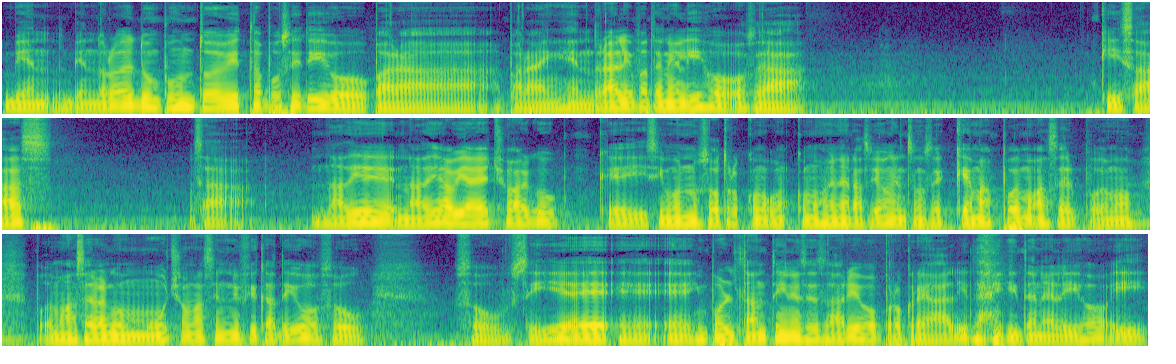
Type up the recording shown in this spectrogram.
bien- viéndolo desde un punto de vista positivo para, para engendrar y para tener hijos, o sea, quizás, o sea, nadie, nadie había hecho algo que hicimos nosotros como, como generación. Entonces, ¿qué más podemos hacer? Podemos, podemos hacer algo mucho más significativo. So, so sí, es, es- es importante y necesario procrear y, y tener hijos. Y,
